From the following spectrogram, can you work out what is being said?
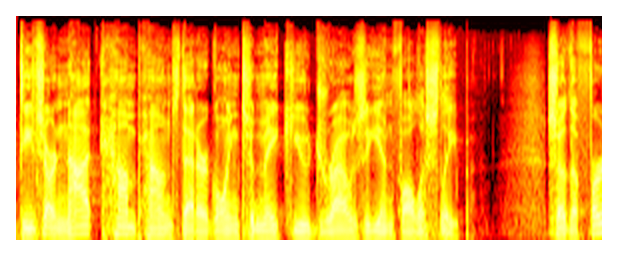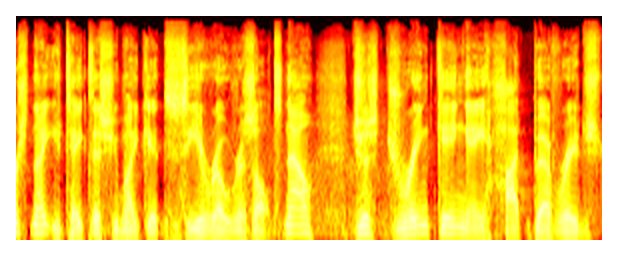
these are not compounds that are going to make you drowsy and fall asleep. So the first night you take this, you might get zero results. Now, just drinking a hot beverage,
